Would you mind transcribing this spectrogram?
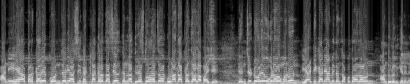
आणि ह्या प्रकारे कोण जरी अशी घटना करत असेल त्यांना देशद्रोहाचा गुन्हा दाखल झाला पाहिजे. त्यांचे डोळे उघडावं म्हणून या ठिकाणी आम्ही त्यांचा पुतळा जाळून आंदोलन केलेलं आहे.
